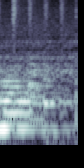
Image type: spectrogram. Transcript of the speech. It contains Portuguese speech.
Música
